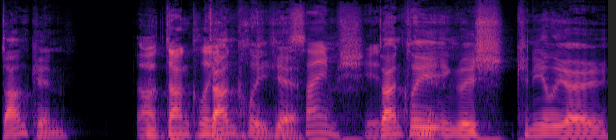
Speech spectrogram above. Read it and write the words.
Duncan, oh, Dunkley, Dunkley, yeah. same shit. Dunkley, Yeah. English, Cornelio.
